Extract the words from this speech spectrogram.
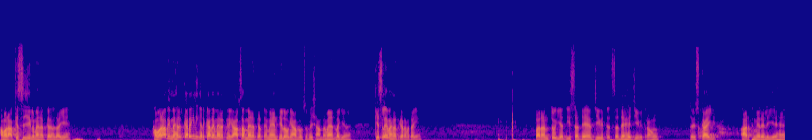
हमारा आप किस चीज़ के लिए मेहनत करें, बताइए। हमारा भी मेहनत करेंगे नहीं कर? कर रहे मेहनत करेंगे आप सब मेहनत करते हैं। मेहनती लोग हैं आप लोग सुबह शाम मेहनत लगे हुए किस लिए मेहनत करें, बताइए। परंतु यदि सदैव जीवित सदैव जीवित रहूँ तो इसका अर्थ मेरे लिए है,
